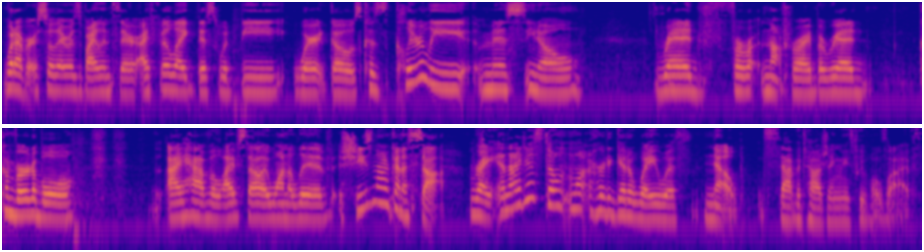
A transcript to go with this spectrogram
whatever. So there was violence there. I feel like this would be where it goes. Because clearly miss you know red for not Ferrari but red convertible i have a lifestyle i want to live she's not gonna stop. Right. And I just don't want her to get away with no. sabotaging these people's lives.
